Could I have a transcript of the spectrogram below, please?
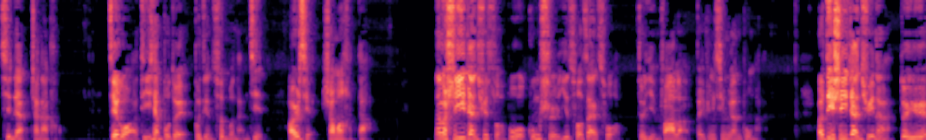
侵占张家口，结果第一线部队不仅寸步难进，而且伤亡很大。那么十一战区所部攻势一错再错，就引发了北平行员不满。而第十一战区呢，对于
